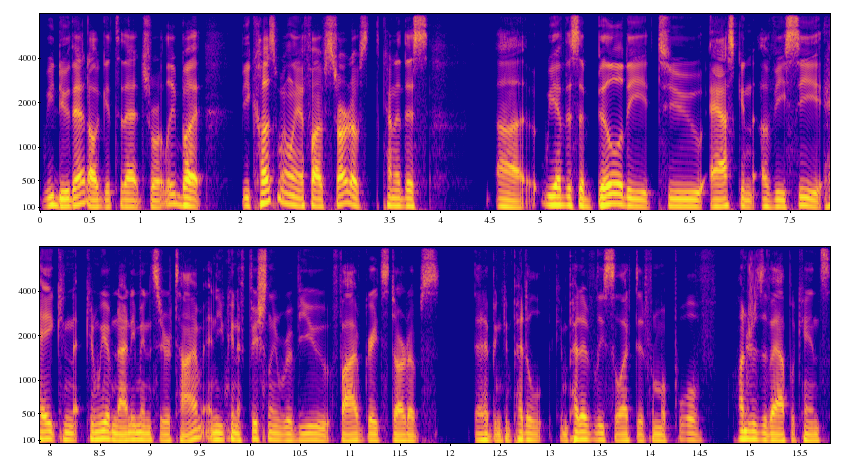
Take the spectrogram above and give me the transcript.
We do that. I'll get to that shortly. But because we only have five startups, kind of this uh, we have this ability to ask an, a VC, hey, can can we have 90 minutes of your time? And you can efficiently review five great startups that have been competi- competitively selected from a pool of hundreds of applicants.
